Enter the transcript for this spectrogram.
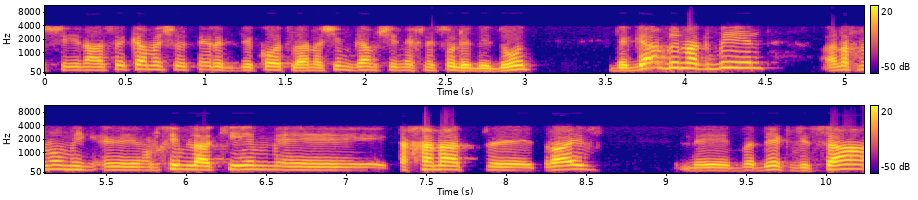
שנעשה כמה שיותר בדיקות לאנשים גם שנכנסו לבידוד, וגם במקביל, אנחנו אה, הולכים להקים אה, תחנת אה, drive היבדק וסע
